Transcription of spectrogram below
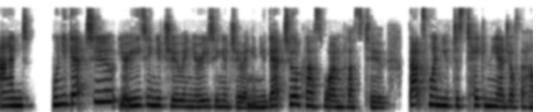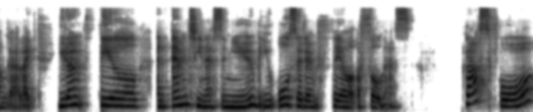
And when you get to you're eating, you're chewing, you're eating, you're chewing, and you get to a plus one, plus two, that's when you've just taken the edge off the hunger. Like you don't feel an emptiness in you, but you also don't feel a fullness. Plus four,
